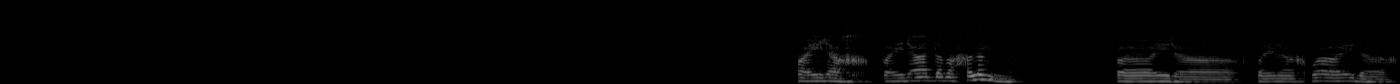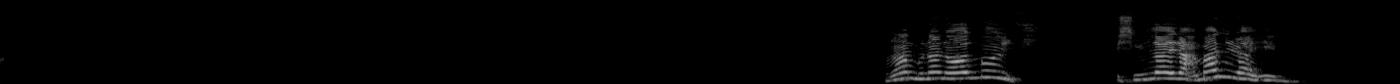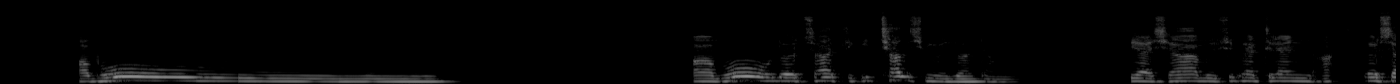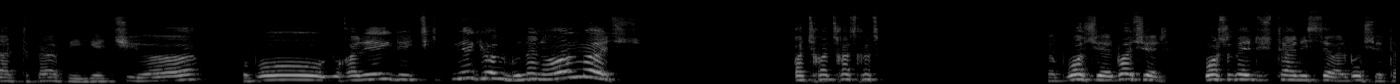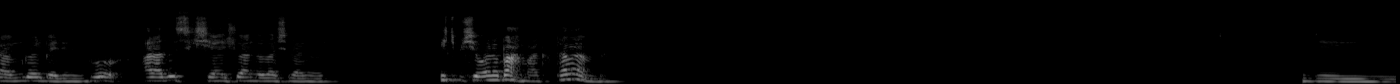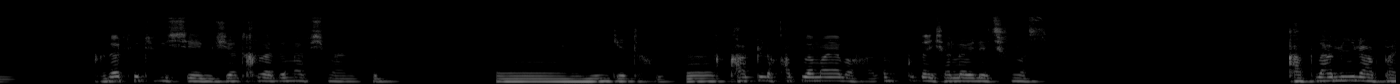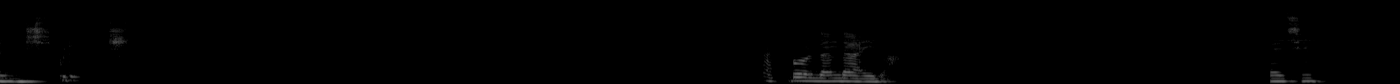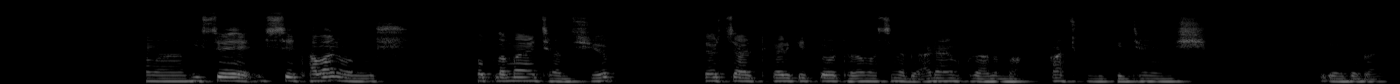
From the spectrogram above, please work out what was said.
Bayrak. Bayrağa da bakalım mı? Bayrak. Bayrak. Bayrak. Ulan buna ne olmuş? Bismillahirrahmanirrahim. Abo. Abo 4 saatlik hiç çalışmıyor zaten. Bir aşağı bu süper tren 4 saatlik grafiği geçiyor. Abo yukarıya gidiyor hiç gitmiyor ki oğlum buna ne olmuş? Kaç kaç kaç kaç. Boş ver boş ver. Borsada 700 tane hisse var boş ver tamam görmediniz. Bu aradığınız kişiye şu anda ulaşılamıyor. Hiçbir şey ona bakmadık tamam mı? Şimdi ne kadar kötü bir şeymiş ya tıkladığıma pişman oldum. Ee, linke tıkladı. Kaplı kaplamaya bakalım. Bu da inşallah öyle çıkmaz. Kaplamayın ablaş. Bu ne? Heh, buradan daha iyi bak. Gelsin. Tamam. Hisse, hisse tavan olmuş. Toplamaya çalışıyor. 4 saatlik hareketli ortalamasına bir alarm kuralım bak. Kaç gündür geçememiş. Şuraya da ben.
